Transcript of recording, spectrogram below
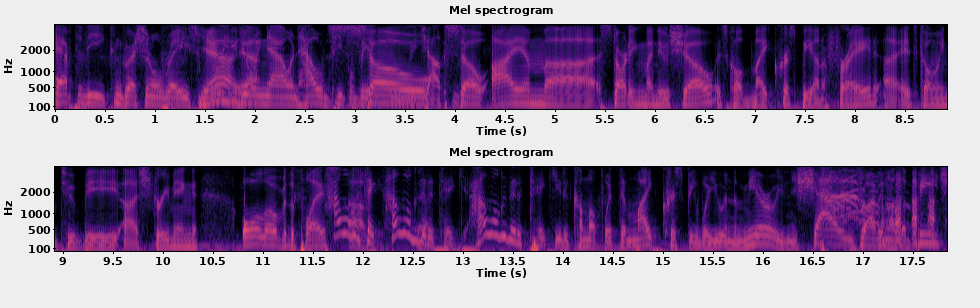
after the congressional race? what are you yeah. doing now, and how would people be so, able to reach out to you? So I am uh, starting my new show. It's called Mike Crispi Unafraid. Uh, it's going to be uh, streaming all over the place. How long Um, did it take? How long did it take you? How long did it take you to come up with the Mike Crispi? Were you in the mirror? Were you in the shower? Are you driving on the beach?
